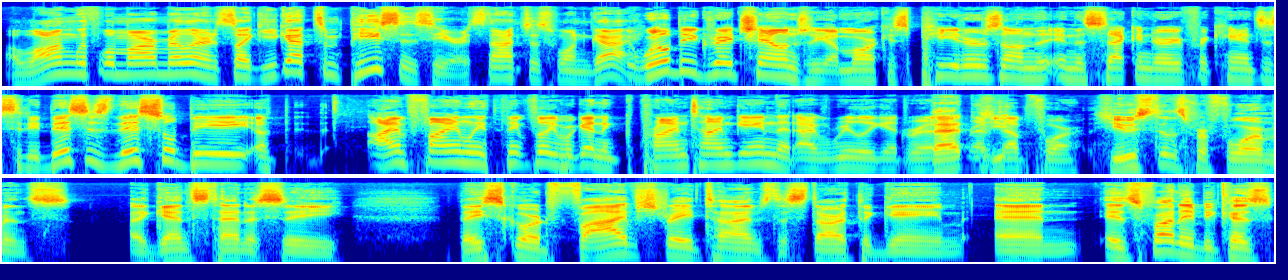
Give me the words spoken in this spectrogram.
along with Lamar Miller. And it's like you got some pieces here. It's not just one guy. It will be a great challenge. You got Marcus Peters on the in the secondary for Kansas City. This is this will be. A, I'm finally think, like we're getting a primetime game that I really get re- That revved Hu- up for. Houston's performance against Tennessee, they scored five straight times to start the game, and it's funny because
